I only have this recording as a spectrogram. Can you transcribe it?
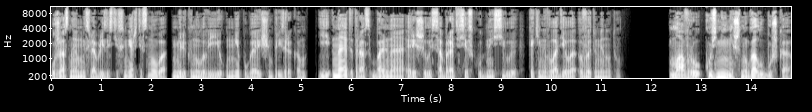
Ужасная мысль о близости смерти снова мелькнула в ее уме пугающим призраком, и на этот раз больная решилась собрать все скудные силы, какими владела в эту минуту. «Мавру Кузьминишну, голубушка,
